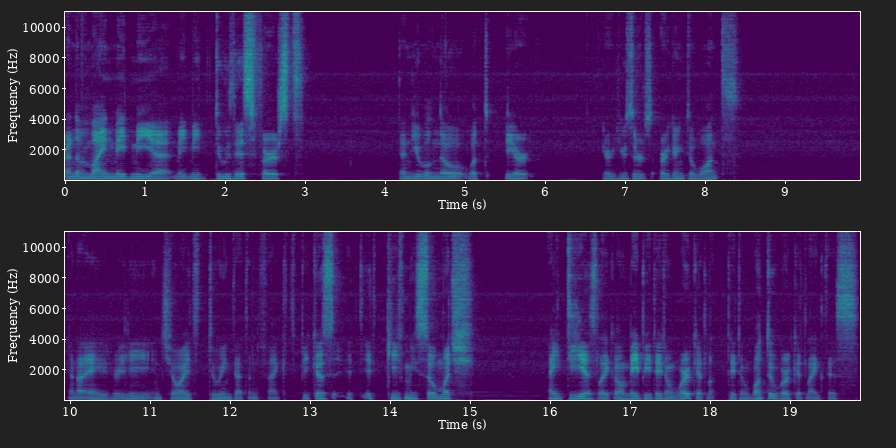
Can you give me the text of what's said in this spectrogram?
Friend of mine made me uh, made me do this first. Then you will know what your your users are going to want and I really enjoyed doing that in fact because it, it gave me so much ideas like oh maybe they don't work it they don't want to work it like this.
